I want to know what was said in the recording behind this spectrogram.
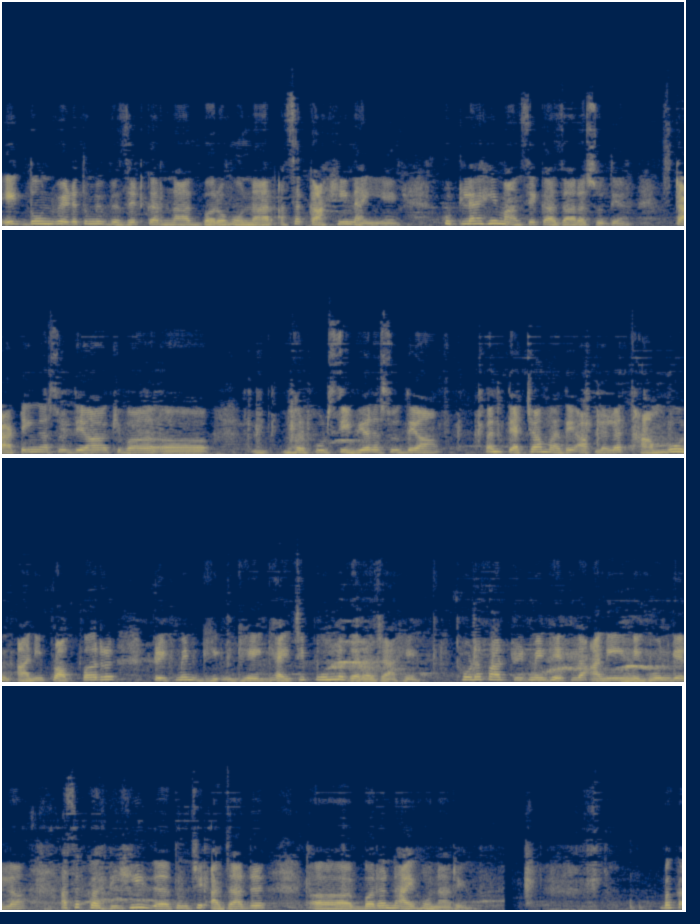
एक दोन वेळे तुम्ही व्हिजिट करणार बरं होणार असं काही नाहीये. कुठल्याही मानसिक आजार असू द्या स्टार्टिंग असू द्या किंवा भरपूर सिव्हिअर असू द्या पण त्याच्यामध्ये आपल्याला थांबून आणि प्रॉपर ट्रीटमेंट घे- घे- घ्यायची पूर्ण गरज आहे. थोडंफार ट्रीटमेंट घेतलं आणि निघून गेलं असं कधीही तुमचे आजार बरं नाही होणार आहे. बघा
